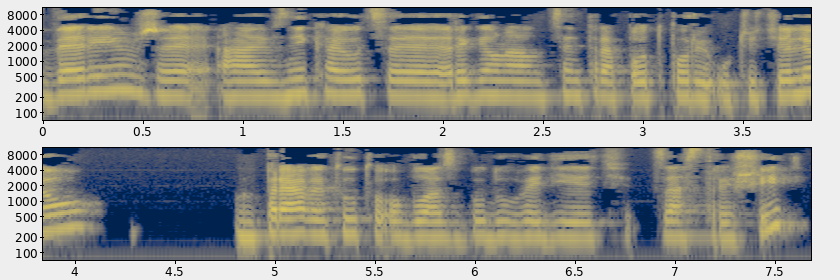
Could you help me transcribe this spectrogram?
Verím, že aj vznikajúce regionálne centra podpory učiteľov práve túto oblasť budú vedieť zastrešiť.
